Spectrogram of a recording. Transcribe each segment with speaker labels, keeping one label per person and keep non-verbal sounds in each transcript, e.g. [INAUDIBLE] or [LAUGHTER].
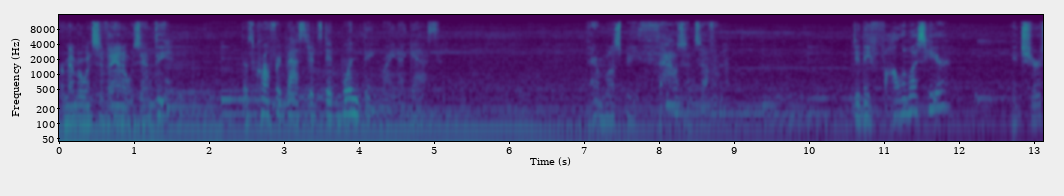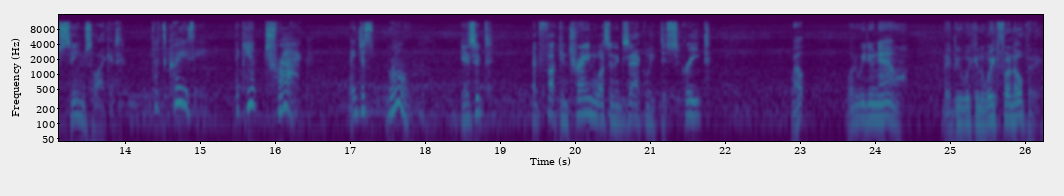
Speaker 1: Remember when Savannah was empty?
Speaker 2: Those Crawford bastards did one thing right, guess.
Speaker 1: There must be thousands of them.
Speaker 3: Did they follow us here?
Speaker 1: It sure seems like it.
Speaker 2: That's crazy. They can't track. They just roam.
Speaker 1: Is it? That fucking train wasn't exactly discreet.
Speaker 4: Well, what do we do now?
Speaker 5: Maybe we can wait for an opening.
